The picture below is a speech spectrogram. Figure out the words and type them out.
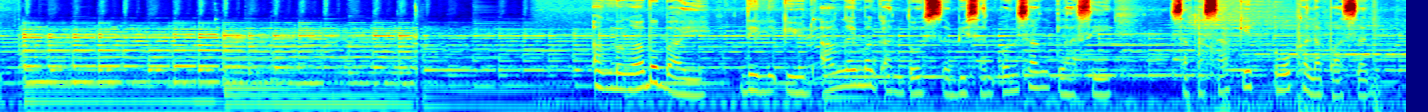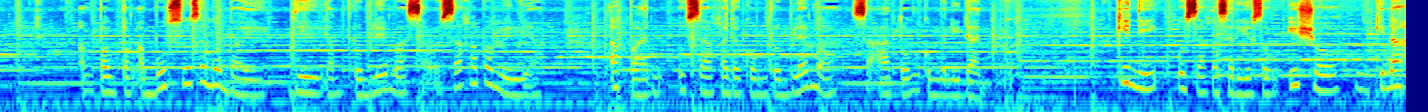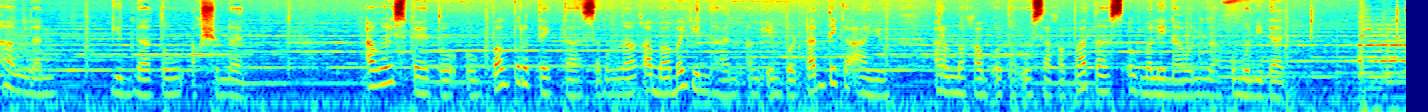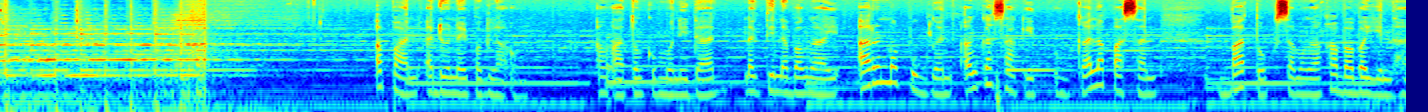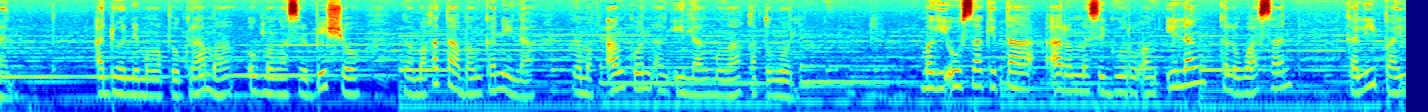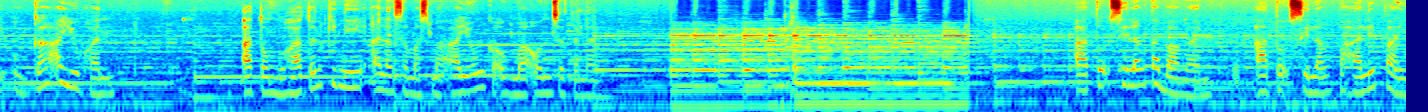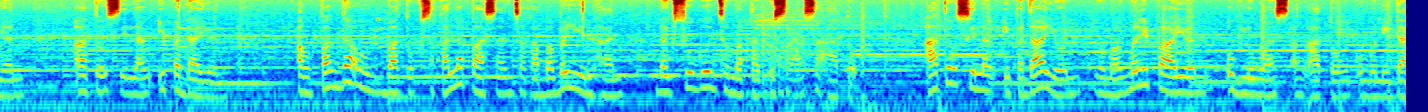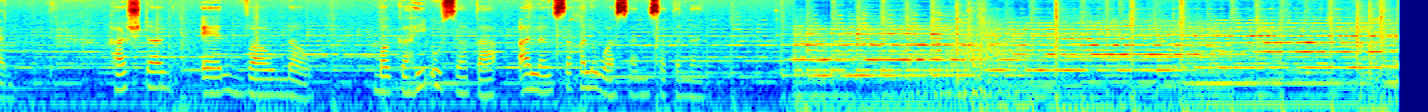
Ang mga babaye dili gyud angay mag-antos sa bisan unsang klase sa kasakit o kalapasan. Ang pagpang-abuso sa babaye dili lang problema sa usa ka pamilya, apan usa ka dagkong problema sa atong komunidad. Kini usa ka seryosong isyu nga kinahanglan gid natong aksyonan. Ang respeto o pagprotekta sa mga kababayinhan ang importante kaayo aron makabot ang usa ka patas ug malinawon nga komunidad. Apan adunay paglaom. Ang atong komunidad nagtinabangay aron mapugnan ang kasakit ug kalapasan batok sa mga kababayinhan. Adunay mga programa ug mga serbisyo nga makatabang kanila nga makangkon ang ilang mga katungod. Magiusa kita aron masiguro ang ilang kaluwasan, kalipay ug kaayuhan atong buhaton kini alang sa mas maayong kaugmaon sa tanan. Ato silang tabangan, ato silang pahalipayan, ato silang ipadayon. Ang pagdaog batok sa kalapasan sa kababayinhan nagsugod sa matag usa sa ato. Ato silang ipadayon nga magmalipayon ug luwas ang atong komunidad. Hashtag End Vow Now. Magkahiusa ta alang sa kaluwasan sa tanan.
